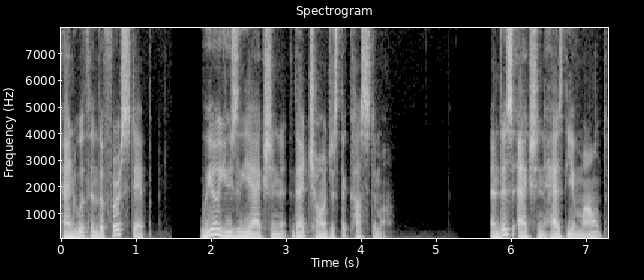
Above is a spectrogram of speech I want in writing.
And within the first step, we are using the action that charges the customer. And this action has the amount,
